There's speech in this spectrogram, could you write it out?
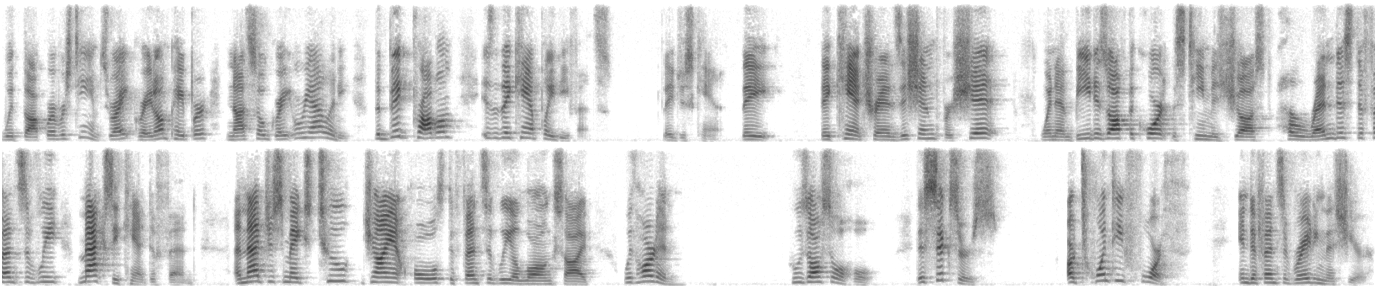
with Doc Rivers teams, right? Great on paper, not so great in reality. The big problem is that they can't play defense. They just can't. They they can't transition for shit. When Embiid is off the court, this team is just horrendous defensively. Maxey can't defend. And that just makes two giant holes defensively alongside with Harden, who's also a hole. The Sixers are 24th in defensive rating this year,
